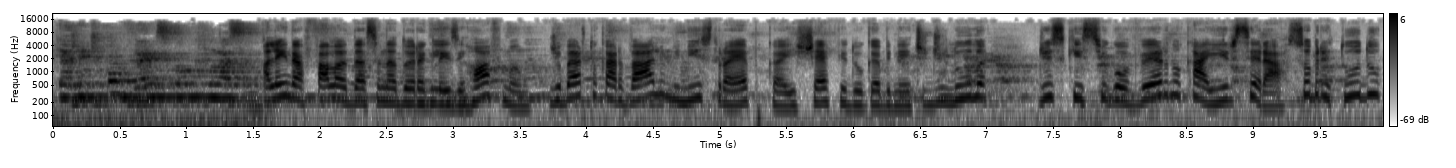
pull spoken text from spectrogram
que a gente converse com a população. Além da fala da senadora Gleisi Hoffmann, Gilberto Carvalho, ministro à época e chefe do gabinete de Lula, disse que se o governo cair, será, sobretudo,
